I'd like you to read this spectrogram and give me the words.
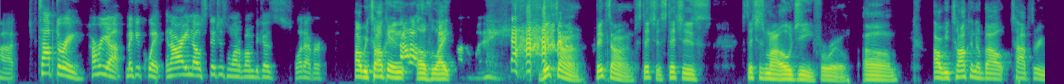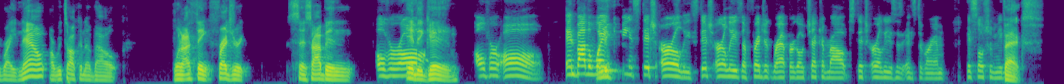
it. Top three. Hurry up. Make it quick. And I already know Stitch is one of them because whatever. Are we talking of like big time, big time? Stitches, Stitches, Stitches, my OG for real. Um, are we talking about top three right now? Are we talking about when I think Frederick, since I've been overall in the game, overall? And by the way, me, Stitch Early, Stitch Early is a Frederick rapper. Go check him out. Stitch Early is his Instagram, his social media. Facts,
